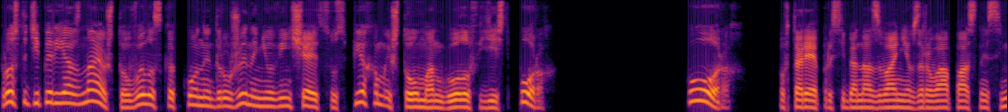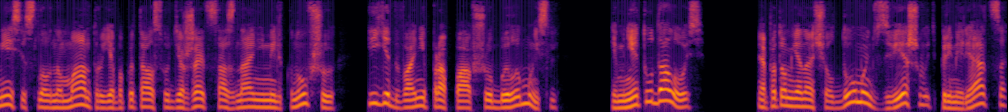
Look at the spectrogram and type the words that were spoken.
Просто теперь я знаю, что вылазка конной дружины не увенчается успехом и что у монголов есть порох. Порох. Повторяя про себя название взрывоопасной смеси, словно мантру, я попытался удержать в сознании мелькнувшую и едва не пропавшую было мысль. И мне это удалось. А потом я начал думать, взвешивать, примиряться.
